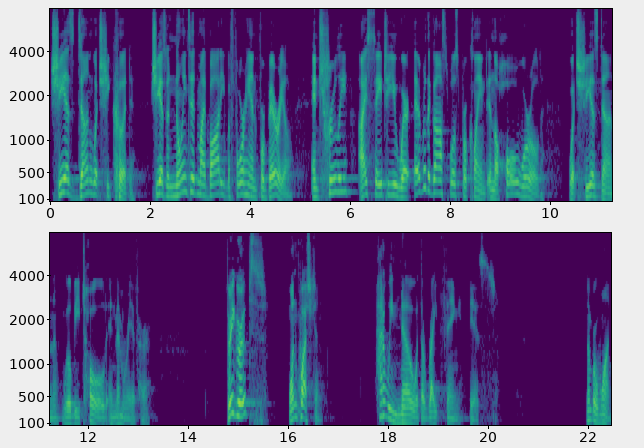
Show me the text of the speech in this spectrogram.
She has done what she could. She has anointed my body beforehand for burial. And truly, I say to you, wherever the gospel is proclaimed in the whole world, what she has done will be told in memory of her. Three groups, one question How do we know what the right thing is? Number one,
